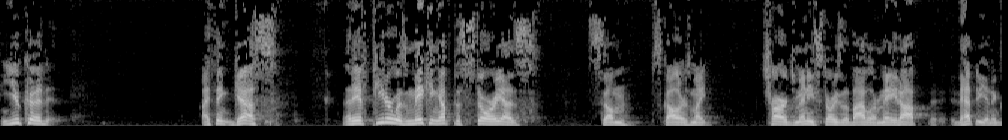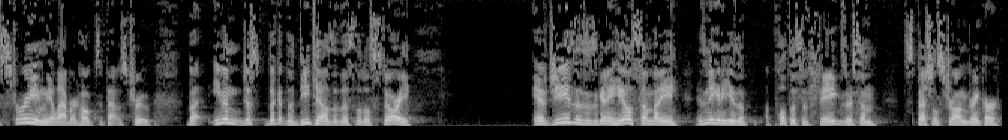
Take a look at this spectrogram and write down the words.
You could, I think, guess that if Peter was making up the story as some scholars might charge many stories of the Bible are made up. It'd have to be an extremely elaborate hoax if that was true. But even just look at the details of this little story. If Jesus is going to heal somebody, isn't he going to use a, a poultice of figs or some special strong drink or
